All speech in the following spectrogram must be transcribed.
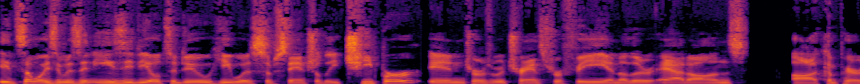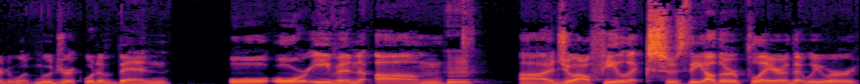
in some ways, it was an easy deal to do. He was substantially cheaper in terms of a transfer fee and other add-ons uh, compared to what Mudryk would have been, or or even um, hmm. uh, Joao Felix, who's the other player that we were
